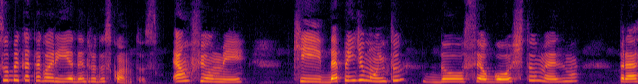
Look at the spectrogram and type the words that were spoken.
subcategoria dentro dos contos. É um filme que depende muito do seu gosto mesmo para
